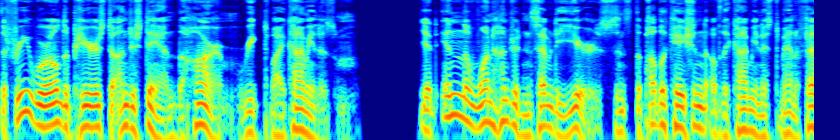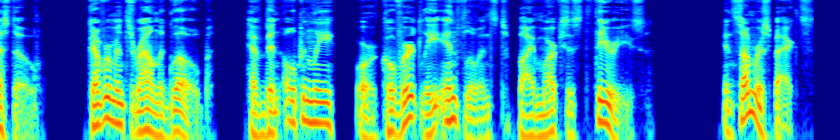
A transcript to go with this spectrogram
the free world appears to understand the harm wreaked by communism. Yet, in the 170 years since the publication of the Communist Manifesto, governments around the globe have been openly or covertly influenced by Marxist theories. In some respects,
